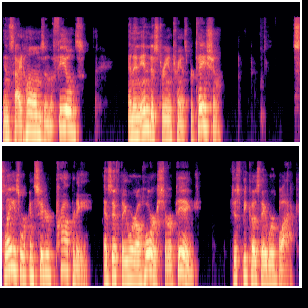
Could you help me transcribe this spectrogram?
inside homes, in the fields, and in industry and transportation. Slaves were considered property as if they were a horse or a pig just because they were black.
